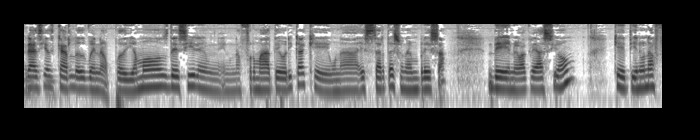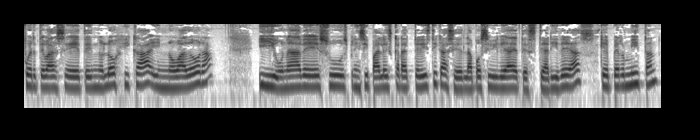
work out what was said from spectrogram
Gracias, Carlos. Bueno, podríamos decir en, en una forma teórica que una startup es una empresa de nueva creación que tiene una fuerte base tecnológica, innovadora, y una de sus principales características es la posibilidad de testear ideas que permitan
